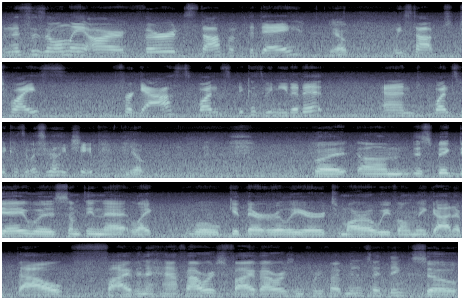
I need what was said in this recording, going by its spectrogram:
and this is only our third stop of the day. Yep. We stopped twice for gas, once because we needed it, and once because it was really cheap. Yep. But um, this big day was something that like we'll get there earlier. Tomorrow we've only got about five and a half hours, five hours and 45 minutes, I think. So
